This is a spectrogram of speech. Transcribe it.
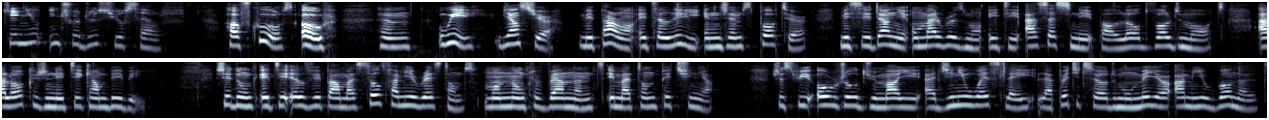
Can you introduce yourself? Of course. Oh, hum, oui, bien sûr. Mes parents étaient Lily et James Potter, mais ces derniers ont malheureusement été assassinés par Lord Voldemort alors que je n'étais qu'un bébé. J'ai donc été élevée par ma seule famille restante, mon oncle Vernon et ma tante Pétunia. Je suis aujourd'hui mariée à Ginny Wesley, la petite sœur de mon meilleur ami Ronald.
